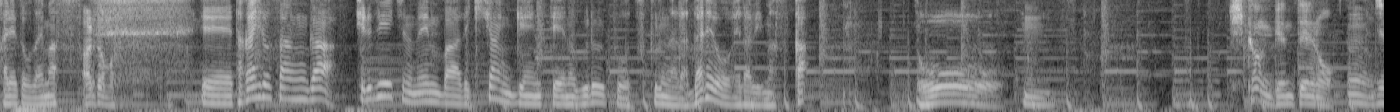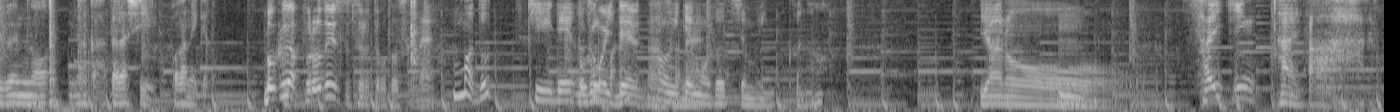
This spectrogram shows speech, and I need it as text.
ありがとうございます。ありがとうございます。えー高弘さんが LDH のメンバーで期間限定のグループを作るなら誰を選びますか、おおうん。期間限定の。うん、自分のなんか新しいわかんないけど。僕がプロデュースするってことですかね。まあどっちで僕もいてな？んですかね。いてもどっちでもいいかな？いやあのー最近はい、ああでも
